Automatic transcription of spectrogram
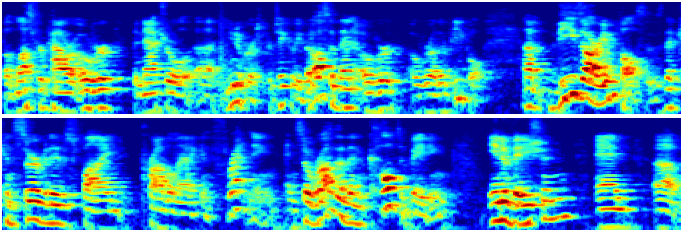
but lust for power over the natural uh, universe particularly, but also then over, over other people. Um, these are impulses that conservatives find problematic and threatening. And so rather than cultivating innovation and uh,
